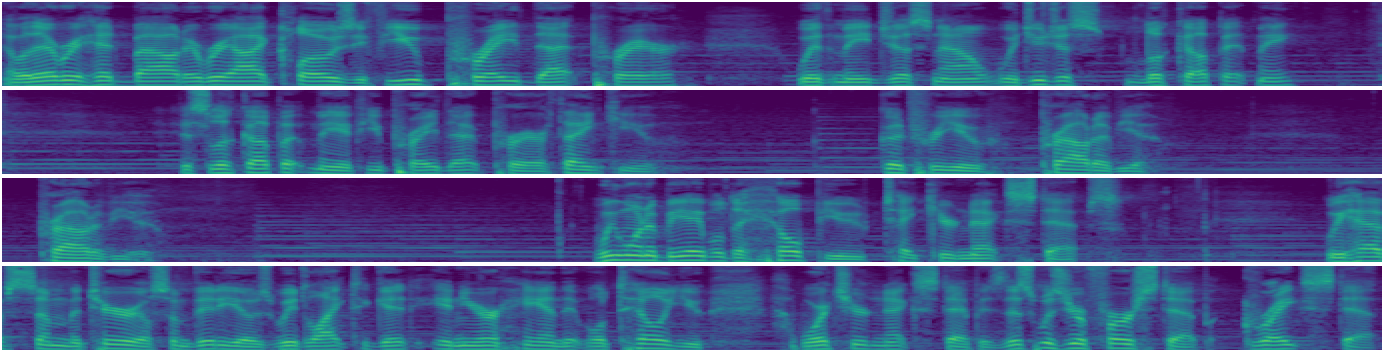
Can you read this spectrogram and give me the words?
Now, with every head bowed, every eye closed, if you prayed that prayer with me just now, would you just look up at me? Just look up at me if you prayed that prayer. Thank you. Good for you. Proud of you. Proud of you. We want to be able to help you take your next steps. We have some material, some videos we'd like to get in your hand that will tell you what your next step is. This was your first step, great step,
